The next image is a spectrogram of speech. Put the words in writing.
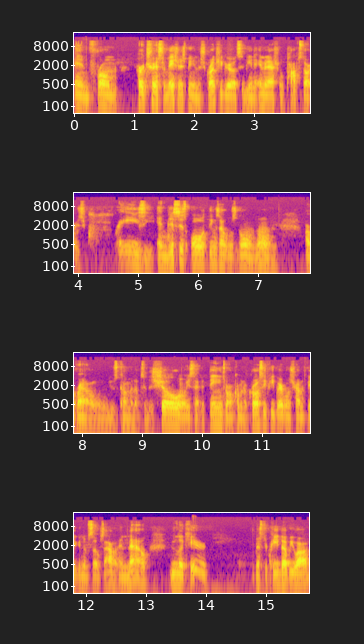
and from her transformation as being the scrunchy girl to being an international pop star is crazy. And this is all things that was going on around when we was coming up to the show and all these type of things where I'm coming across these people, everyone's trying to figure themselves out. And now you look here, Mr. PWI,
